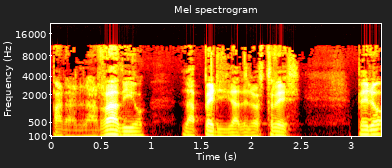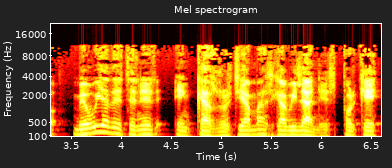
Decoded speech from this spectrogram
para la radio, la pérdida de los tres. Pero me voy a detener en Carlos Llamas Gavilanes, porque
